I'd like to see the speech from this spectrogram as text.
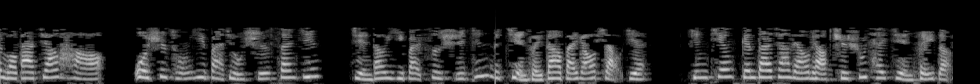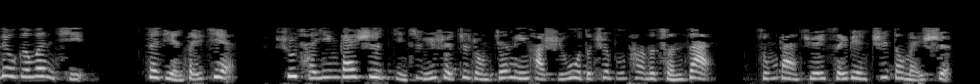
喽大家好，我是从一百九十三斤减到一百四十斤的减肥大白杨小姐。今天跟大家聊聊吃蔬菜减肥的六个问题。在减肥界，蔬菜应该是仅次于水这种真零卡食物的吃不胖的存在。总感觉随便吃都没事，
